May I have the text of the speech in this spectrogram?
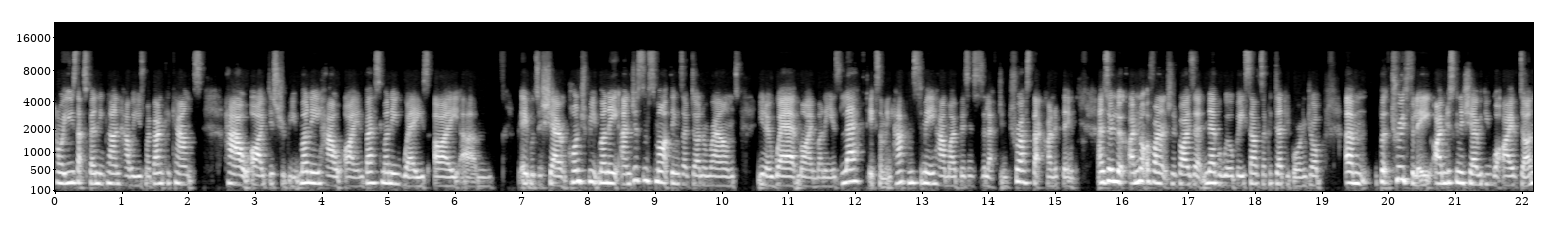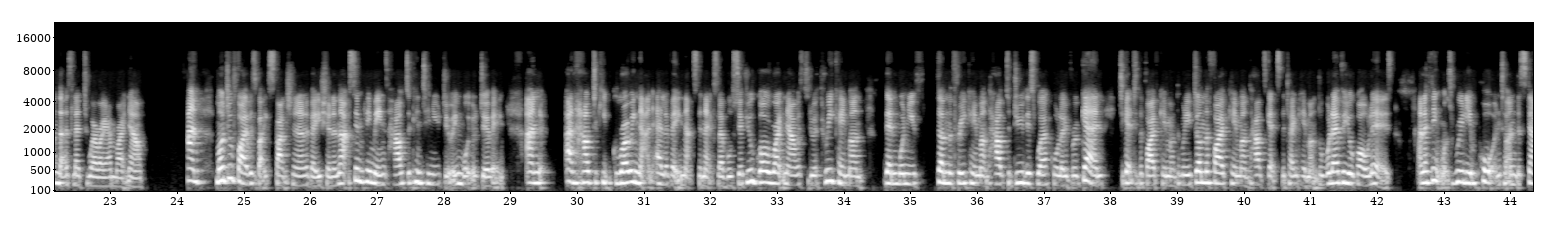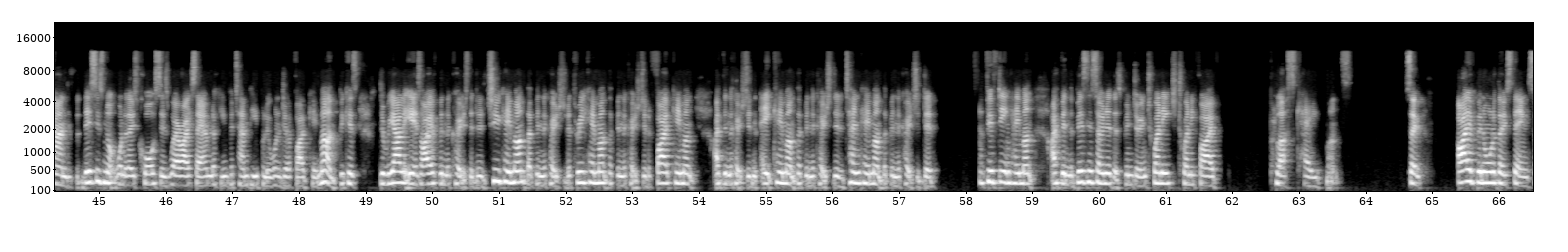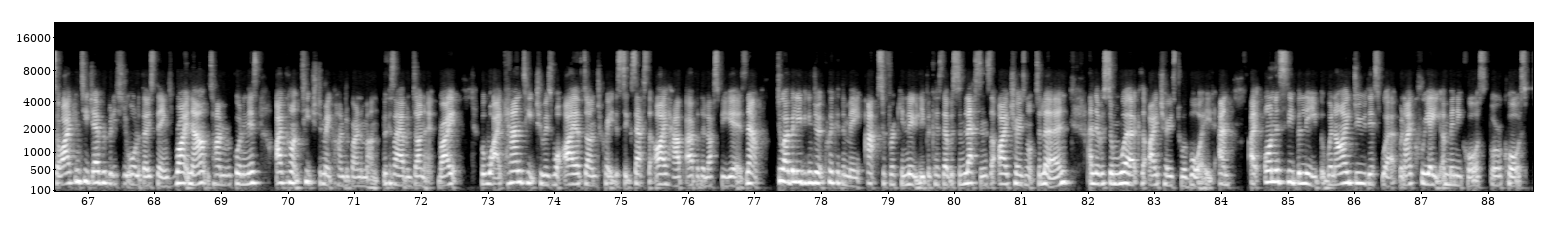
how I use that spending plan, how I use my bank accounts, how I distribute money, how I invest money, ways I um, able to share and contribute money and just some smart things I've done around, you know, where my money is left, if something happens to me, how my businesses are left in trust, that kind of thing. And so, look, I'm not a financial advisor, never will be. Sounds like a deadly boring job. Um, but truthfully, I'm just going to share with you what I've done that has led to where I am right now. And module five is about expansion and elevation. And that simply means how to continue doing what you're doing. And and how to keep growing that and elevating that to the next level. So if your goal right now is to do a 3K month, then when you've done the 3K month, how to do this work all over again to get to the 5K month. And when you've done the 5K month, how to get to the 10K month or whatever your goal is. And I think what's really important to understand is that this is not one of those courses where I say I'm looking for 10 people who want to do a 5K month, because the reality is I have been the coach that did a 2K month, I've been the coach that did a 3K month, I've been the coach that did a 5K month, I've been the coach that did an 8K month, I've been the coach that did a 10K month, I've been the coach that did a 15K month, I've been the business owner that's been doing 20 to 25 plus K months. So I have been all of those things. So I can teach everybody to do all of those things. Right now, at the time of recording this, I can't teach to make 100 grand a month because I haven't done it, right? But what I can teach you is what I have done to create the success that I have over the last few years. Now, do I believe you can do it quicker than me? Absolutely, because there were some lessons that I chose not to learn, and there was some work that I chose to avoid. And I honestly believe that when I do this work, when I create a mini course or a course,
